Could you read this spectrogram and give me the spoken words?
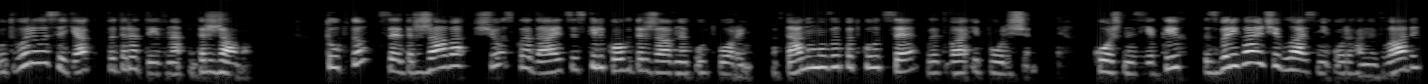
утворилася як федеративна держава. Тобто це держава, що складається з кількох державних утворень. В даному випадку це Литва і Польща кожне з яких, зберігаючи власні органи влади,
